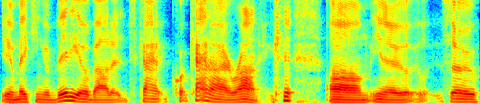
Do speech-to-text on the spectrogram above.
you know making a video about it, it's kind of kind of ironic. um, you know, so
